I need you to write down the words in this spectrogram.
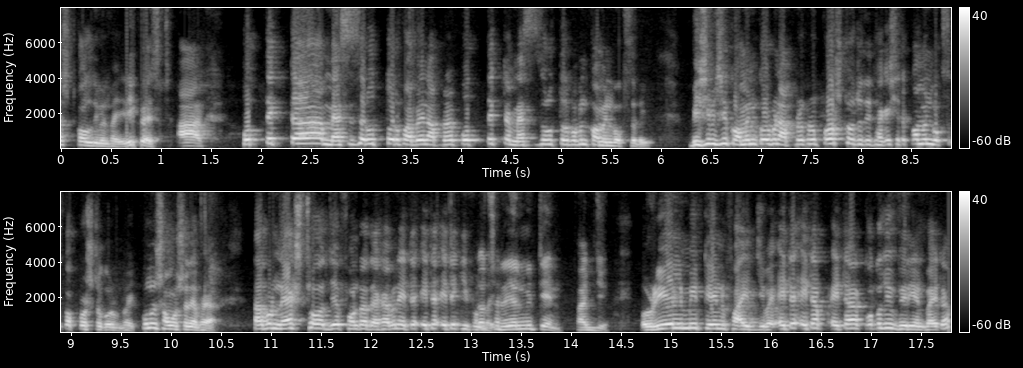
জাস্ট কল দিবেন ভাই রিকোয়েস্ট আর প্রত্যেকটা মেসেজের উত্তর পাবেন, আপনারা প্রত্যেকটা মেসেজের উত্তর পাবেন কমেন্ট বক্সে ভাই। বেশি বেশি কমেন্ট করবেন, আপনার কোনো প্রশ্ন যদি থাকে, সেটা কমেন্ট বক্সে প্রশ্ন করবেন ভাই, কোনো সমস্যা নেই ভাইয়া। তারপর নেক্সট যে ফোনটা দেখাবেন এটা এটা এটা কি phone ten five G Realme ten five G ভাই। এটা এটা এটা কত জিবি ভেরিয়েন্ট ভাই এটা?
